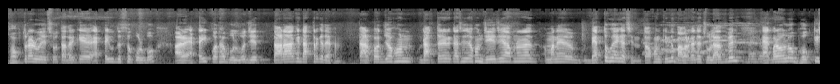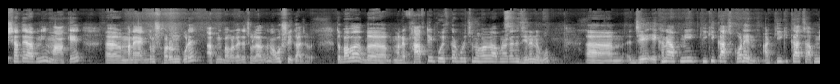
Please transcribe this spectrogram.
ভক্তরা রয়েছে তাদেরকে একটাই উদ্দেশ্য করব আর একটাই কথা বলব যে তারা আগে ডাক্তারকে দেখান। তারপর যখন ডাক্তারের কাছে যখন যে যে আপনারা মানে ব্যর্থ হয়ে গেছেন, তখন কিন্তু বাবার কাছে চলে আসবেন। একবার হলো ভক্তির সাথে আপনি মাকে মানে একদম স্মরণ করে আপনি বাবার কাছে চলে আসবেন, অবশ্যই কাজ হবে। তো বাবা মানে ফার্স্টেই পরিষ্কার পরিচ্ছন্নভাবে আপনার কাছে জেনে নেব যে এখানে আপনি কি কি কাজ করেন আর কি কি কাজ আপনি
